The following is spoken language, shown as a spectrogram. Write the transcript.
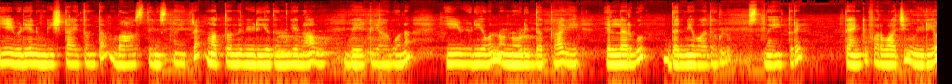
ಈ ವಿಡಿಯೋ ನಿಮ್ಗೆ ಇಷ್ಟ ಆಯಿತು ಅಂತ ಭಾವಿಸ್ತೀನಿ ಸ್ನೇಹಿತರೆ. ಮತ್ತೊಂದು ವಿಡಿಯೋದೊಂದಿಗೆ ನಾವು ಭೇಟಿಯಾಗೋಣ. ಈ ವಿಡಿಯೋವನ್ನು ನೋಡಿದ್ದಕ್ಕಾಗಿ ಎಲ್ಲರಿಗೂ ಧನ್ಯವಾದಗಳು ಸ್ನೇಹಿತರೆ. Thank you for watching video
